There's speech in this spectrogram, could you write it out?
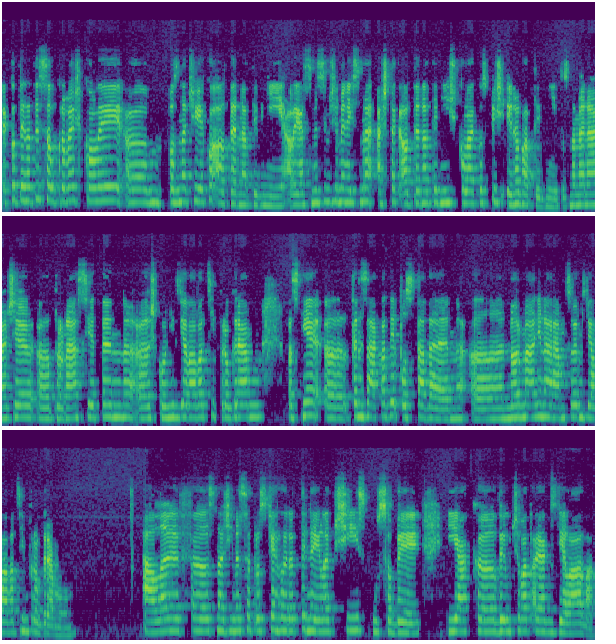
jako tyhle ty soukromé školy um, označují jako alternativní, ale já si myslím, že my nejsme až tak alternativní škola, jako spíš inovativní. To znamená, že uh, pro nás je ten uh, školní vzdělávací program, vlastně uh, ten základ je postaven uh, normálně na rámcovém vzdělávacím programu ale v, snažíme se prostě hledat ty nejlepší způsoby, jak vyučovat a jak vzdělávat.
